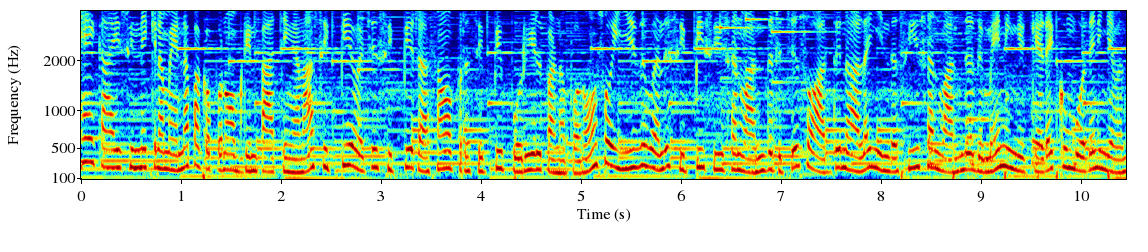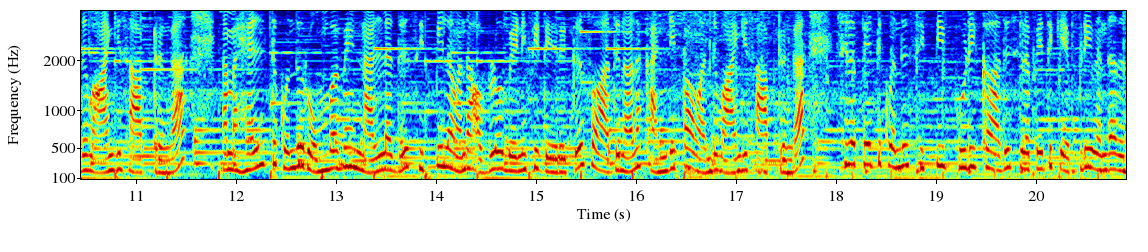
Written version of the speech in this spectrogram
ஹே காய்ஸ் இன்றைக்கி நம்ம என்ன பார்க்க போகிறோம் அப்படின்னு பார்த்தீங்கன்னா சிப்பியை வச்சு சிப்பி ரசம் அப்புறம் சிப்பி பொரியல் பண்ண போகிறோம் ஸோ இது வந்து சிப்பி சீசன் வந்துடுச்சு. ஸோ அதனால இந்த சீசன் வந்ததுமே நீங்கள் கிடைக்கும் போதே நீங்கள் வந்து வாங்கி சாப்பிட்ருங்க நம்ம ஹெல்த்துக்கு வந்து ரொம்பவே நல்லது. சிப்பியில் வந்து அவ்வளோ பெனிஃபிட் இருக்குது ஸோ அதனால கண்டிப்பாக வந்து வாங்கி சாப்பிட்ருங்க சில பேர்த்துக்கு வந்து சிப்பி பிடிக்காது. சில பேர்த்துக்கு எப்படி வந்து அதை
